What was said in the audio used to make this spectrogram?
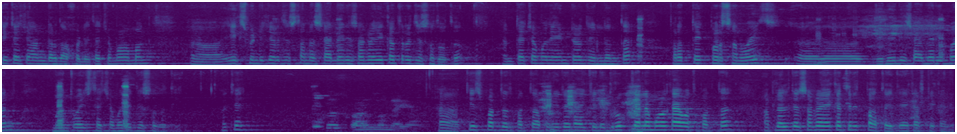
ते त्याच्या अंडर दाखवले. त्याच्यामुळं मग एक्सपेंडिचर दिसताना सॅलरी सगळं एकत्र दिसत होतं. आणि त्याच्यामध्ये एंटर दिल्यानंतर प्रत्येक पर्सन वाईज दिलेली सॅलरी पण मंथ वाईज त्याच्यामध्ये दिसत होती. ओके हां तीच पद्धत फक्त आपण इथे काय केली? ग्रुप केल्यामुळं काय होतं फक्त? आपल्याला ते सगळं एकत्रित पाहता येते एकाच ठिकाणी.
